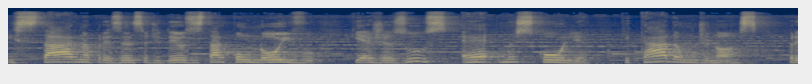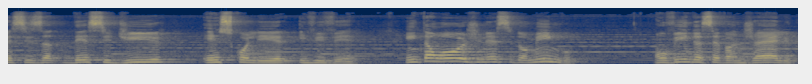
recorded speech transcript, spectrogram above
Estar na presença de Deus, estar com o noivo, que é Jesus, é uma escolha que cada um de nós precisa decidir, escolher e viver. Então, hoje, nesse domingo, ouvindo esse evangelho,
